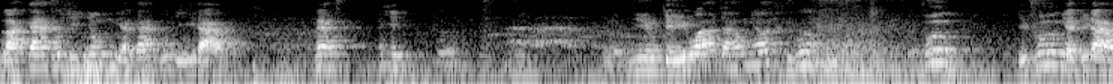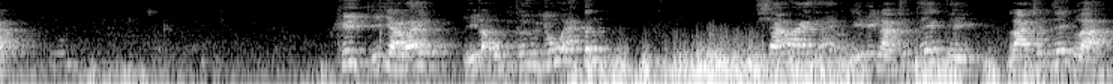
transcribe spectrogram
là ca của chị nhung và ca của chị đào. Nha cái gì? Nhiều chị quá cha không nhớ. Phương chị phương và chị đào khi chị vào đây chỉ là ung thư vú ác tính. Sau hai tháng chị đi làm sinh thiết thì làm sinh thiết là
